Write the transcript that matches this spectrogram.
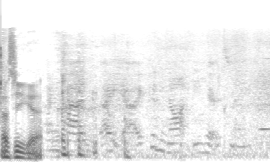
That's what you get. I had. I, I could not be here tonight.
